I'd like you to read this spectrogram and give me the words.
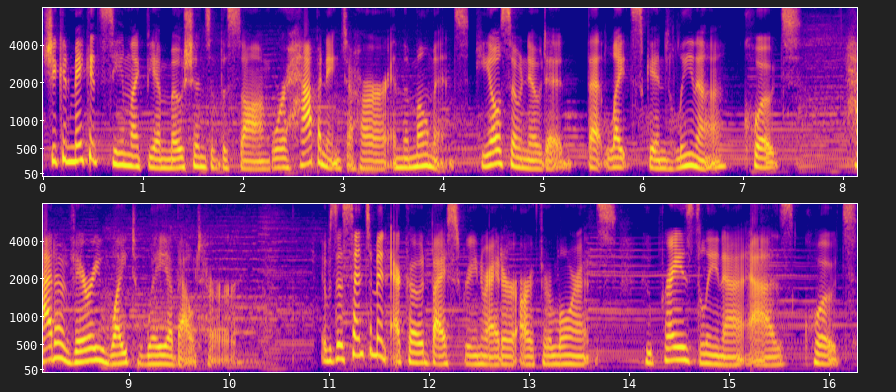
She could make it seem like the emotions of the song were happening to her in the moment. He also noted that light skinned Lena, quote, had a very white way about her. It was a sentiment echoed by screenwriter Arthur Laurents, who praised Lena as, quote,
